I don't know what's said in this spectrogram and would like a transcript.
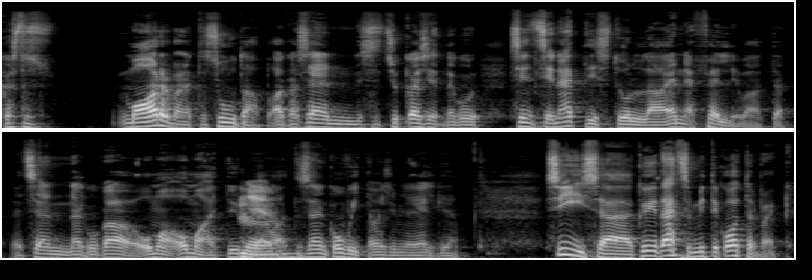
kas ta ma arvan, et ta suudab, aga see on lihtsalt sihuke asi, et nagu Cincinnati'st tulla NFL-i vaata, et see on nagu ka oma, omaette hüpe yeah., vaata, see on ka huvitav asi, mida jälgida. siis äh, kõige tähtsam mitte quarterback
